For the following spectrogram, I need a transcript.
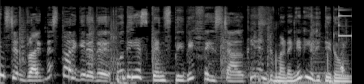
இன்ஸ்டன்ட் பிரைட்னஸ் தருகிறது. புதிய ஸ்கின்ஸ் பிபி ஃபேஸ் டால்க்கு இரண்டு மடங்கு நீடித்திடும்.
